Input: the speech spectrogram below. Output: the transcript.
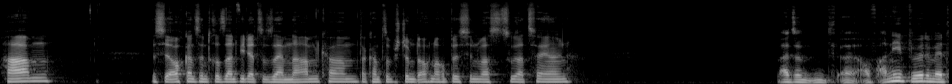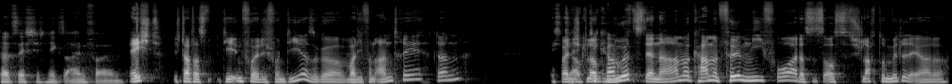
haben. Ist ja auch ganz interessant, wie der zu seinem Namen kam. Da kannst du bestimmt auch noch ein bisschen was zu erzählen. Also äh, auf Anhieb würde mir tatsächlich nichts einfallen. Echt? Ich dachte, das, die Info hätte ich von dir, sogar war die von André dann? Ich Weil ich die glaube, Lurz, der Name, kam im Film nie vor. Das ist aus Schlacht um Mittelerde.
